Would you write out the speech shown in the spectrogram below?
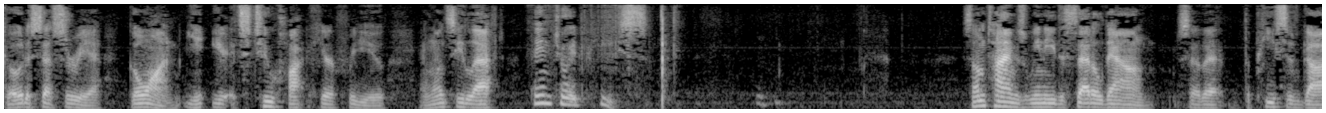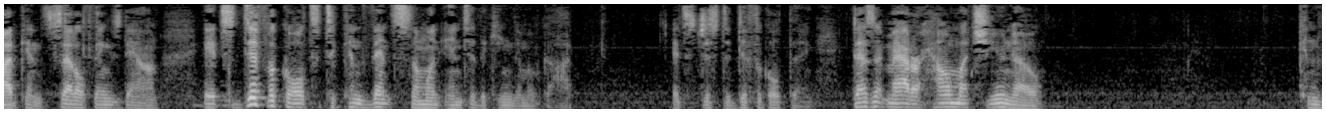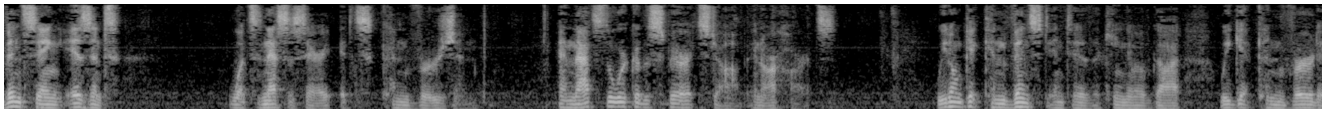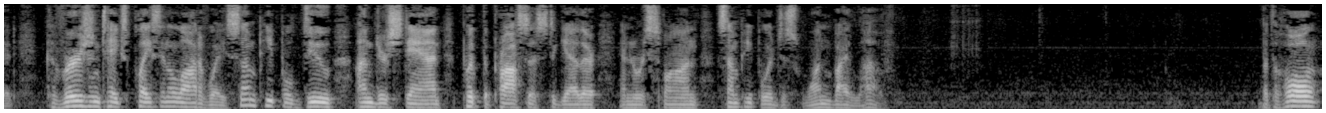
Go to Caesarea. Go on. It's too hot here for you. And once he left, they enjoyed peace. Sometimes we need to settle down so that the peace of God can settle things down. It's difficult to convince someone into the kingdom of God. It's just a difficult thing. It Doesn't matter how much you know. Convincing isn't what's necessary, it's conversion. And that's the work of the Spirit's job in our hearts. We don't get convinced into the kingdom of God we get converted. Conversion takes place in a lot of ways. Some people do understand, put the process together, and respond. Some people are just won by love. But the whole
